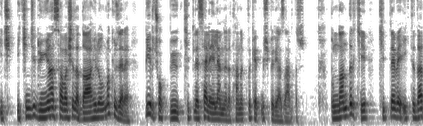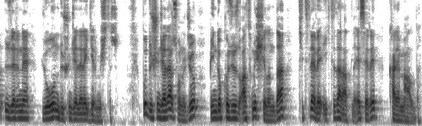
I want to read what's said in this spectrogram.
İç, İkinci Dünya Savaşı da dahil olmak üzere birçok büyük kitlesel eylemlere tanıklık etmiş bir yazardır. Bundandır ki kitle ve iktidar üzerine yoğun düşüncelere girmiştir. Bu düşünceler sonucu 1960 yılında Kitle ve İktidar adlı eseri kaleme aldı.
